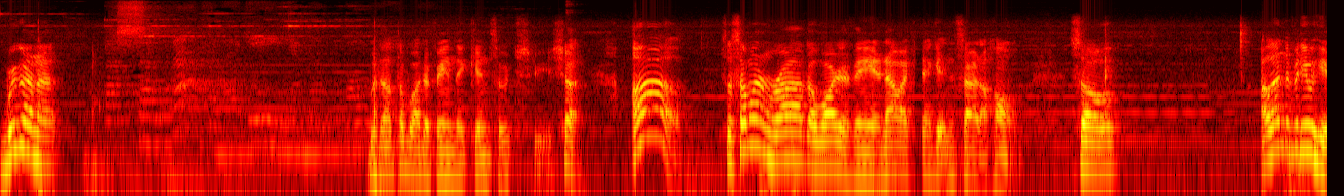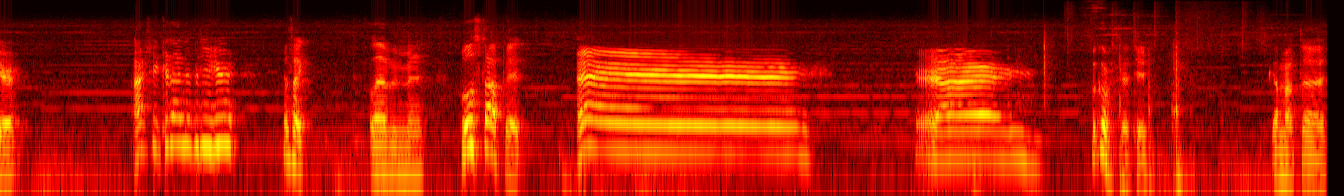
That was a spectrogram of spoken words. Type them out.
We're gonna... Without the water vein, they can so shut. Oh! So someone robbed a water vein and now I can't get inside a home. So I'll end the video here. Actually, can I end the video here? It's like 11 minutes. We'll stop it. We'll go for 50. I'm about to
